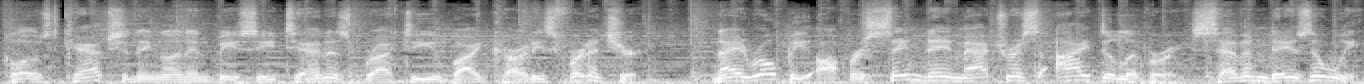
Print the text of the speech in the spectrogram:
Closed captioning on NBC 10 is brought to you by Cardi's Furniture. Nairobi offers same day mattress eye delivery seven days a week.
